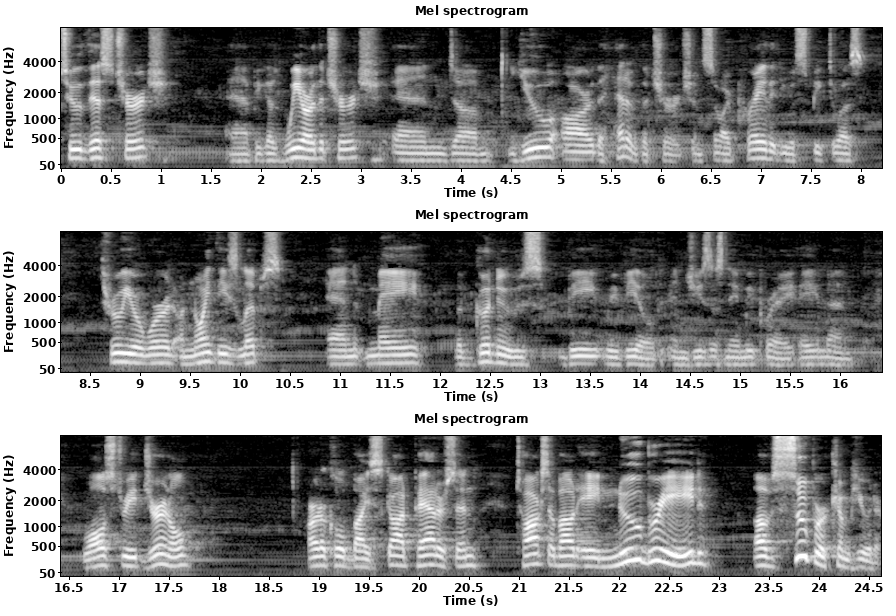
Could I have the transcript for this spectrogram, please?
to this church uh, because we are the church and um, you are the head of the church. And so I pray that you would speak to us through your word, anoint these lips, and may the good news be revealed. In Jesus' name we pray. Amen. Wall Street Journal, article by Scott Patterson, talks about a new breed of supercomputer.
